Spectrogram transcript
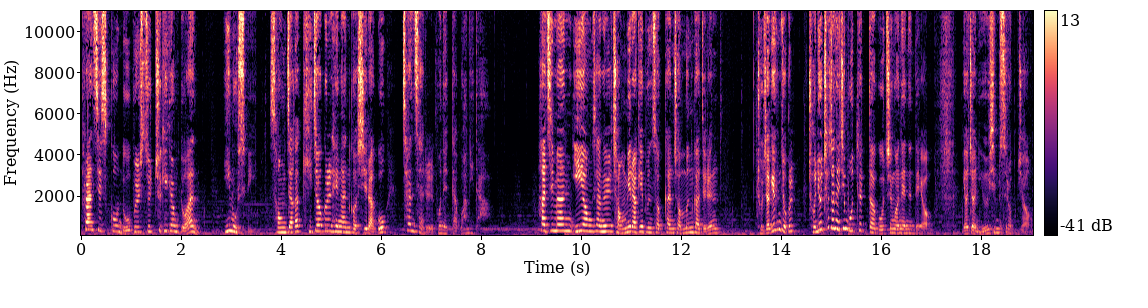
프란시스코 노블스 추기경 또한 이 모습이 성자가 기적을 행한 것이라고 찬사를 보냈다고 합니다. 하지만 이 영상을 정밀하게 분석한 전문가들은 조작의 흔적을 전혀 찾아내지 못했다고 증언했는데요. 여전히 의심스럽죠.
